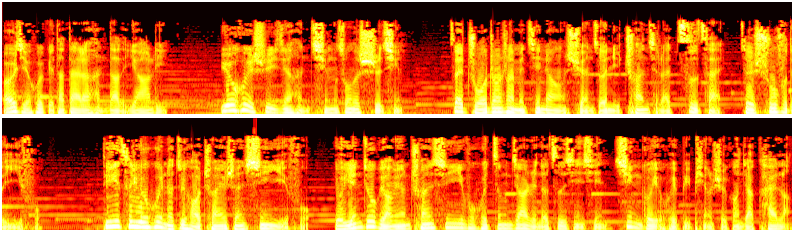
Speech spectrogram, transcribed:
而且会给她带来很大的压力。约会是一件很轻松的事情。在着装上面，尽量选择你穿起来自在、最舒服的衣服。第一次约会呢，最好穿一身新衣服。有研究表明，穿新衣服会增加人的自信心，性格也会比平时更加开朗。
